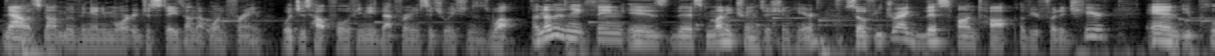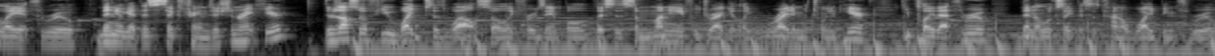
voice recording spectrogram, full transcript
now it's not moving anymore. It just stays on that one frame which is helpful if you need that for any situations as well. Another neat thing is this money transition here. So if you drag this on top of your footage here and you play it through then you'll get this six transition right here there's also a few wipes as well. So like for example, this is some money. If we drag it like right in between here, you play that through, then it looks like this is kind of wiping through.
